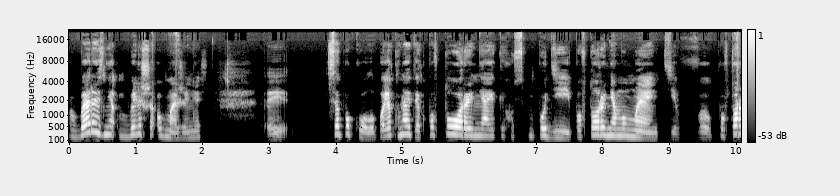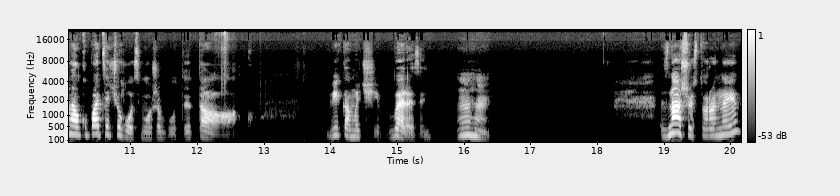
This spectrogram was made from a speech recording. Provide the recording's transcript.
В березні більше обмеженість. Е, Все по колу. Як, знаєте, як повторення якихось подій, повторення моментів, е, повторна окупація чогось може бути. Так. Віка мечів. Березень. Угу. З нашої сторони,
